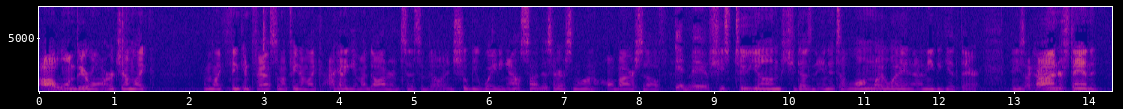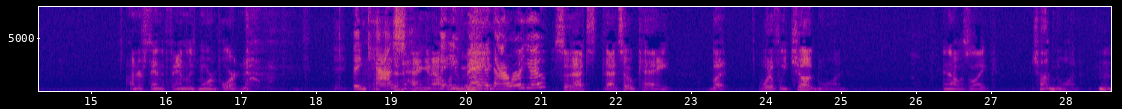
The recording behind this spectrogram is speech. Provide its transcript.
oh, one beer won't hurt you. I'm like, I'm like thinking fast on my feet. I'm like, I got to get my daughter in Sissonville, and she'll be waiting outside this hair salon all by herself. Good move. She's too young. She doesn't, and it's a long way away, and I need to get there. And he's like, I understand that. I understand that family's more important than cash than hanging out that with you've me. met an hour ago. So that's that's okay, but what if we chugged one? And I was like, chugged one? Hmm.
